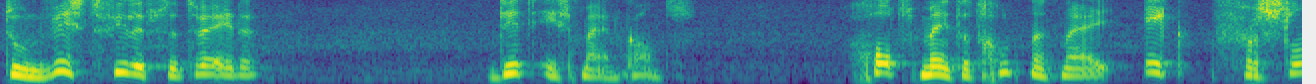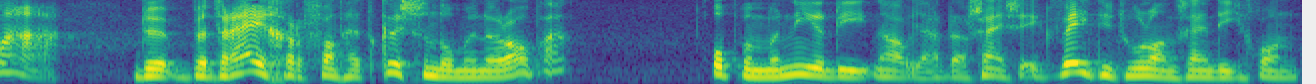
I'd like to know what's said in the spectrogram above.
Toen wist Philips II, dit is mijn kans. God meent het goed met mij. Ik versla de bedreiger van het christendom in Europa. Op een manier die, nou ja, daar zijn ze, ik weet niet hoe lang zijn die gewoon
